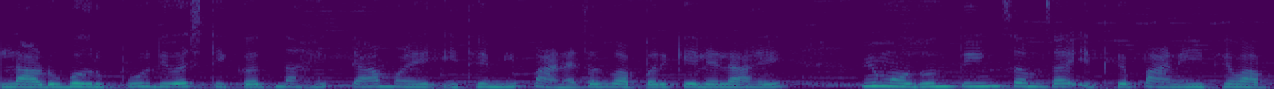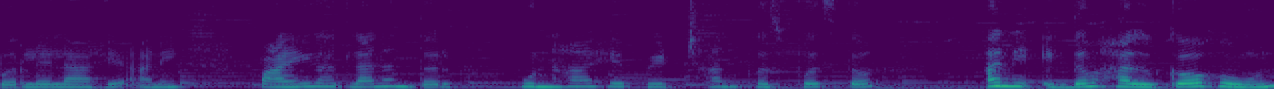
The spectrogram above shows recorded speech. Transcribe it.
लाडू भरपूर दिवस टिकत नाहीत. त्यामुळे इथे मी पाण्याचाच वापर केलेला आहे. मी मोजून तीन चमचा इतके पाणी इथे वापरलेलं आहे आणि पाणी घातल्यानंतर पुन्हा हे पीठ छान फसफसतं आणि एकदम हलकं होऊन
